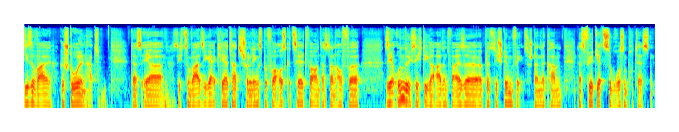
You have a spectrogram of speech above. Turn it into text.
diese Wahl gestohlen hat dass er sich zum Wahlsieger erklärt hat, schon längst bevor ausgezählt war und dass dann auf sehr undurchsichtige Art und Weise plötzlich Stimmen für ihn zustande kamen. Das führt jetzt zu großen Protesten.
